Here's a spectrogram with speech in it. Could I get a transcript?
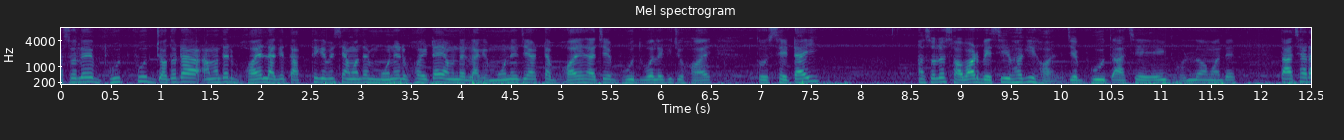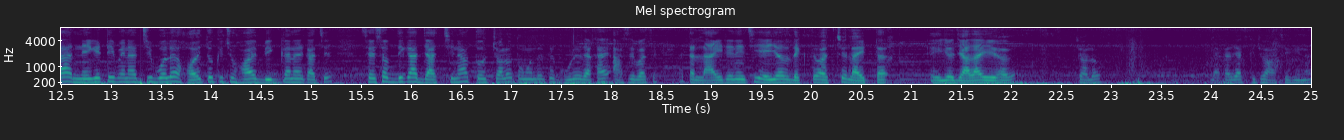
আসলে ভূত ফুত যতটা আমাদের ভয় লাগে, তার থেকে বেশি আমাদের মনের ভয়টাই আমাদের লাগে। মনে যে একটা ভয় আছে, ভূত বলে কিছু হয়, তো সেটাই আসলে সবার বেশিরভাগই হয় যে ভূত আছে, এই ধরলো আমাদের। তাছাড়া নেগেটিভ এনার্জি বলে হয়তো কিছু হয় বিজ্ঞানের কাছে, সেসব দিকে আর যাচ্ছি না। তো চলো তোমাদেরকে ঘুরে দেখায় আশেপাশে। একটা লাইট এনেছি, এই যা দেখতে পাচ্ছ লাইটটা এই যে জ্বালাই এইভাবে। চলো, দেখা যাক কিছু আছে কি না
